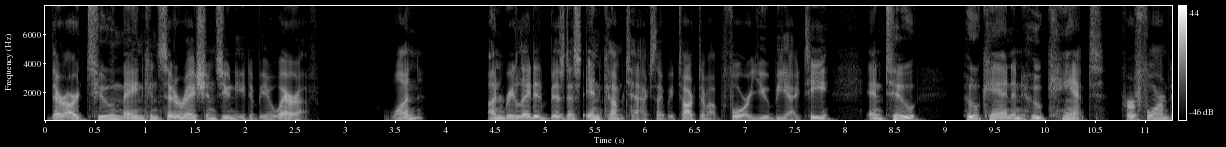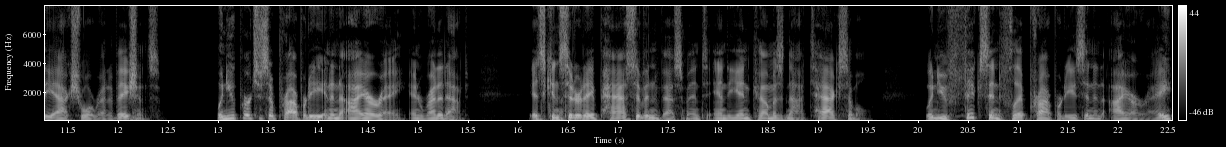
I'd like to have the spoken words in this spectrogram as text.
there are two main considerations you need to be aware of. One, unrelated business income tax, like we talked about before, UBIT, and two, who can and who can't perform the actual renovations. When you purchase a property in an IRA and rent it out, it's considered a passive investment and the income is not taxable. When you fix and flip properties in an IRA,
